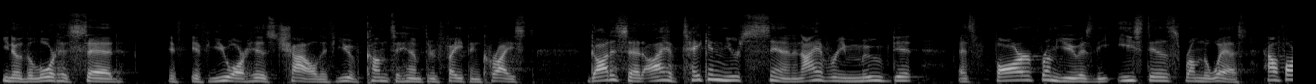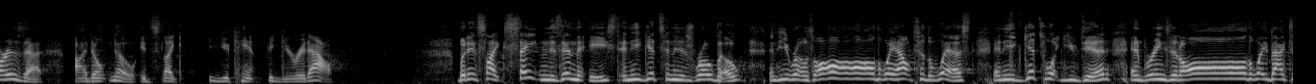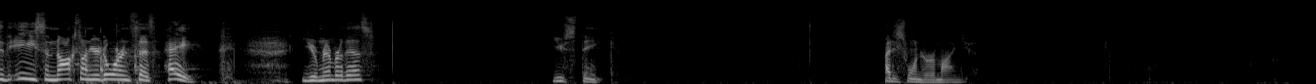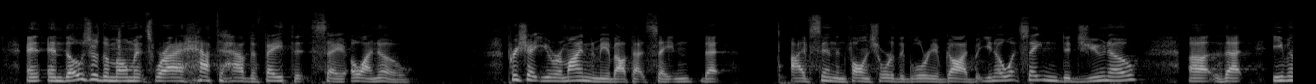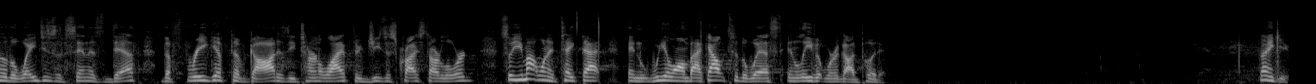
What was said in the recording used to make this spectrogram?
You know, the Lord has said, if, if you are his child, if you have come to him through faith in Christ, God has said, I have taken your sin and I have removed it as far from you as the east is from the west. How far is that? I don't know. It's like you can't figure it out. But it's like Satan is in the east and he gets in his rowboat and he rows all the way out to the west and he gets what you did and brings it all the way back to the east and knocks on your door and says, Hey, you remember this? You stink. I just wanted to remind you. And, and those are the moments where I have to have the faith that say, Oh, I know. Appreciate you reminding me about that, Satan, that I've sinned and fallen short of the glory of God. But you know what, Satan? Did you know uh, that even though the wages of sin is death, the free gift of God is eternal life through Jesus Christ our Lord? So you might want to take that and wheel on back out to the west and leave it where God put it. Thank you.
